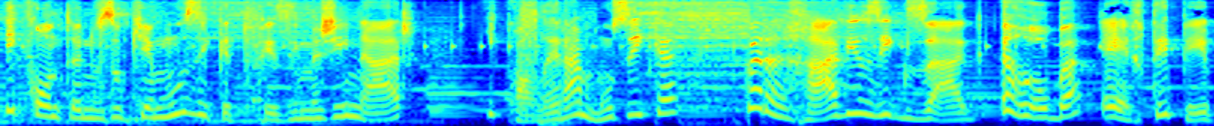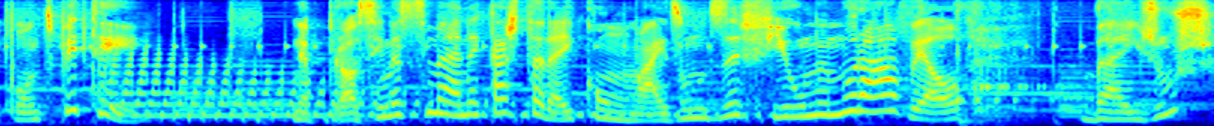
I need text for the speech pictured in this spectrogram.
e conta-nos o que a música te fez imaginar e qual era a música para radiozigzag.rtp.pt. Na próxima semana cá estarei com mais um desafio memorável. Beijos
